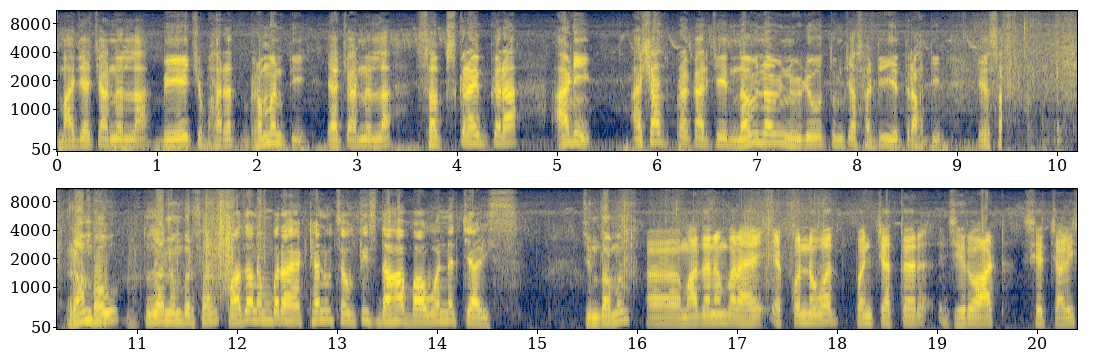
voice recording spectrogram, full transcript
माझ्या चॅनलला बी एच भारत भ्रमंती या चॅनलला सबस्क्राईब करा आणि अशाच प्रकारचे नवनवीन व्हिडिओ तुमच्यासाठी येत राहतील. हे सा राम भाऊ तुझा नंबर सांग. माझा नंबर आहे अठ्ठ्याण्णव चौतीस दहा बावन्न चाळीस. चिंतामण अ, माझा नंबर आहे एकोणनव्वद पंच्याहत्तर झिरो आठ शेहेचाळीस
